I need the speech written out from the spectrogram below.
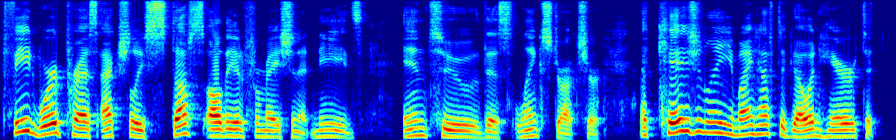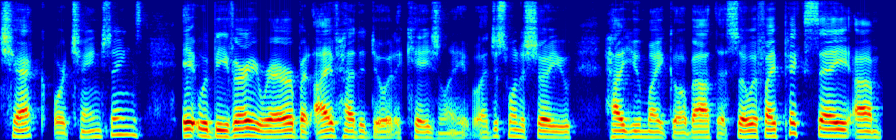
Feed WordPress actually stuffs all the information it needs into this link structure. Occasionally, you might have to go in here to check or change things. it would be very rare, but I've had to do it occasionally. I just want to show you how you might go about this. So if I pick, say, um,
